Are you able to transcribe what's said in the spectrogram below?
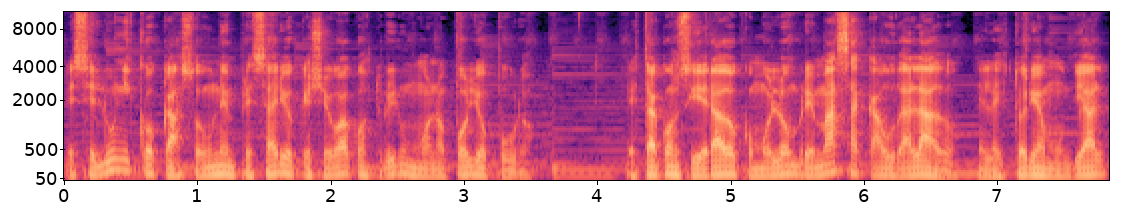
es el único caso de un empresario que llegó a construir un monopolio puro. Está considerado como el hombre más acaudalado en la historia mundial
